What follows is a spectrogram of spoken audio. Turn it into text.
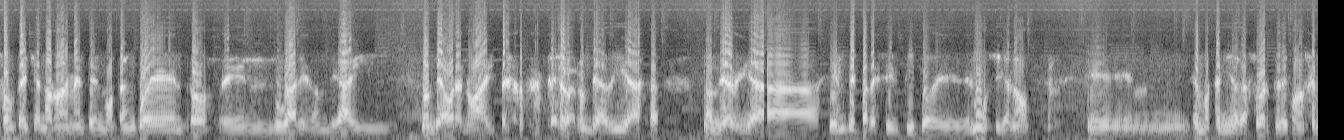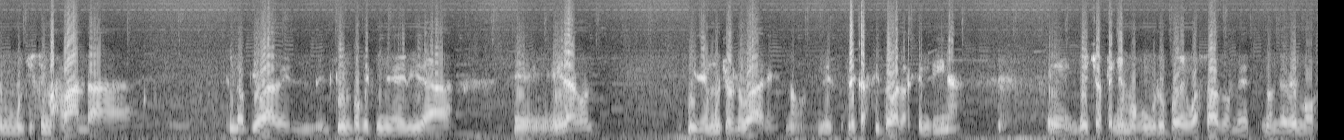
son fechas normalmente en motoencuentros, en lugares donde hay, donde ahora no hay, pero, pero Claro. donde había donde había gente para ese tipo de, de música, ¿no? Eh, hemos tenido la suerte de conocer muchísimas bandas en lo que va del, del tiempo que tiene de vida eh, Eragon y de muchos lugares, ¿no? De, de casi toda la Argentina. Eh, de hecho, tenemos un grupo de WhatsApp donde, donde vemos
